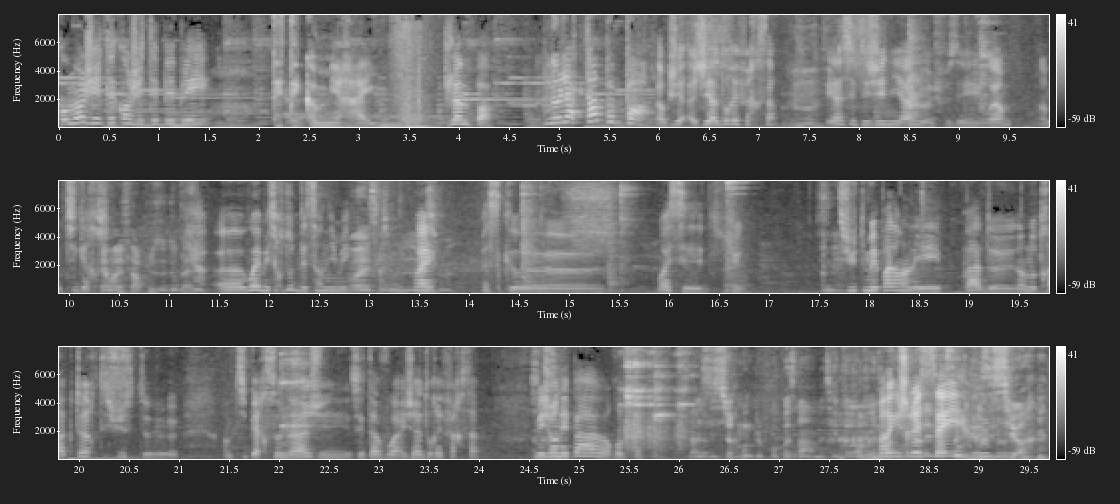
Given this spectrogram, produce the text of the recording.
Comment j'étais quand j'étais bébé? T'étais comme Mireille Je l'aime pas. Ne la tape pas Alors que j'ai- adoré faire ça. Et là, c'était génial. Je faisais ouais, un, un petit garçon. T'aimerais faire plus de doublage? Euh, ouais, mais surtout de dessin animé. Ouais, Ouais, parce que ouais, c'est tu, tu te mets pas dans les pas d'un autre acteur, t'es juste euh, un petit personnage et c'est ta voix. J'ai adoré faire ça. Mais j'en ai pas euh, refait. Ah, c'est sûr qu'on te le proposera, hein, parce que t'as vraiment une Ouais, voix je réessaye. c'est sûr.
